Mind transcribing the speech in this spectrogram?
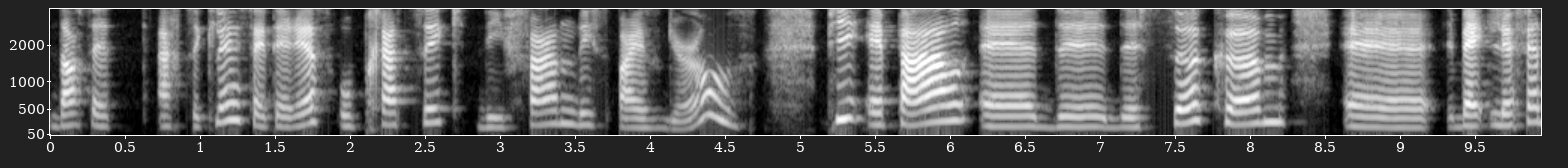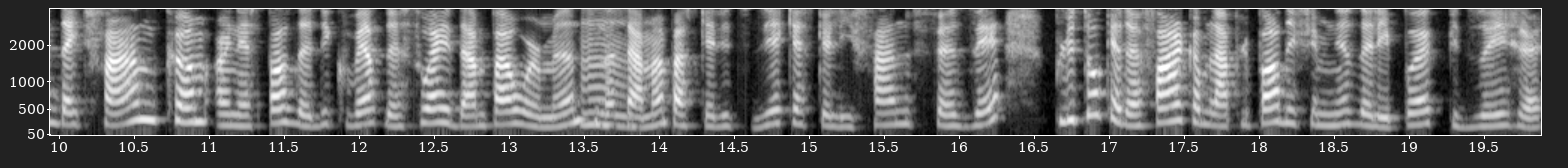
dans cette article-là, s'intéresse aux pratiques des fans des Spice Girls. Puis elle parle euh, de, de ça comme euh, ben, le fait d'être fan comme un espace de découverte de soi et d'empowerment, hmm. notamment parce qu'elle étudiait qu'est-ce que les fans faisaient, plutôt que de faire comme la plupart des féministes de l'époque, puis dire euh,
